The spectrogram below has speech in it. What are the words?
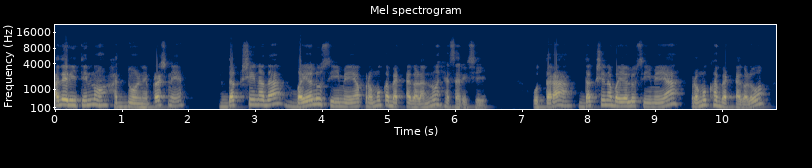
ಅದೇ ರೀತಿ ಇನ್ನು ಹದಿನೇಳನೇ ಪ್ರಶ್ನೆ, ದಕ್ಷಿಣದ ಬಯಲು ಸೀಮೆಯ ಪ್ರಮುಖ ಬೆಟ್ಟಗಳನ್ನು ಹೆಸರಿಸಿ. ಉತ್ತರ, ದಕ್ಷಿಣ ಬಯಲು ಸೀಮೆಯ ಪ್ರಮುಖ ಬೆಟ್ಟಗಳು,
